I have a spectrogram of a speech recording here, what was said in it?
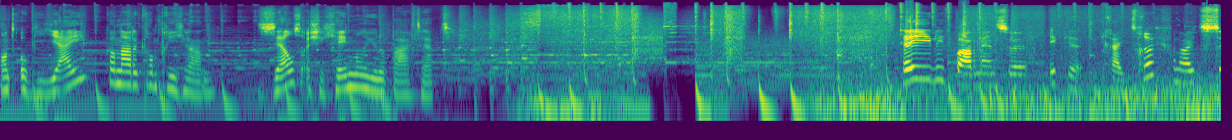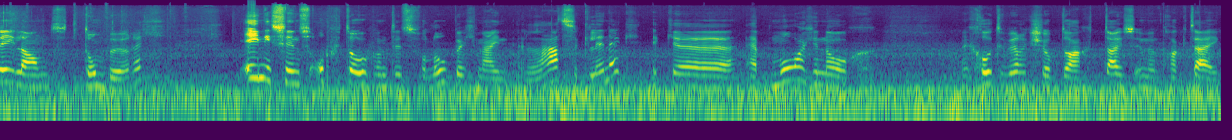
Want ook jij kan naar de Grand Prix gaan, zelfs als je geen miljoenenpaard hebt. Hey lieve paardenmensen, ik, uh, ik rijd terug vanuit Zeeland, Domburg. Enigszins opgetogen, want dit is voorlopig mijn laatste clinic. Ik uh, heb morgen nog een grote workshopdag thuis in mijn praktijk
